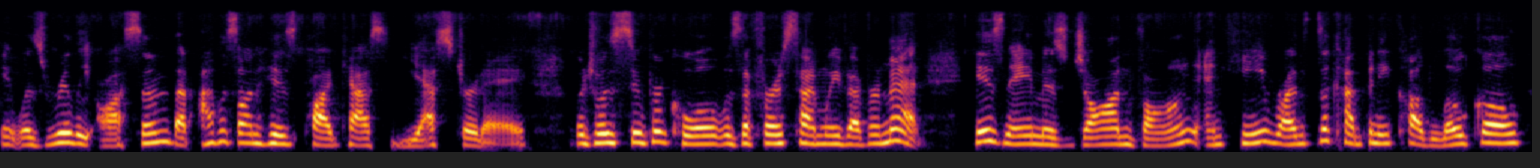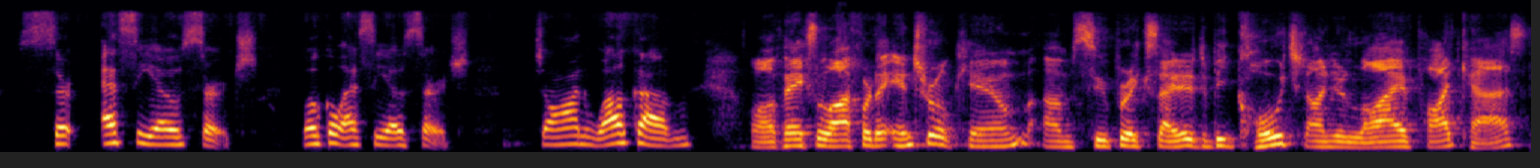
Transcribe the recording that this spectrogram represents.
it was really awesome. But I was on his podcast yesterday, which was super cool. It was the first time we've ever met. His name is John Vuong, and he runs a company called Local Ser- SEO Search. Local SEO Search. John, welcome. Well, thanks a lot for the intro, Kim. I'm super excited to be coached on your live podcast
